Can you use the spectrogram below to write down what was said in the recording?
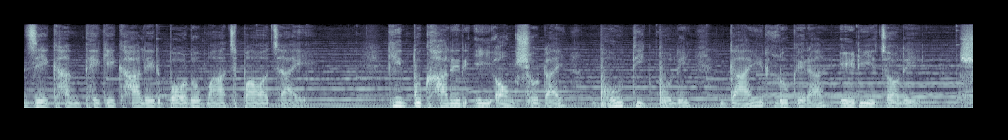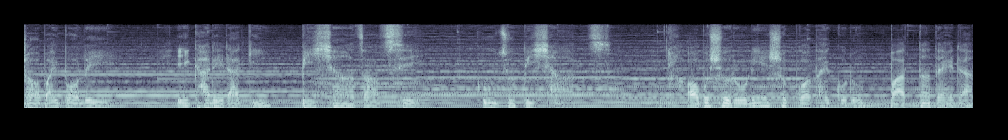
যেখান থেকে খালের বড় মাছ পাওয়া যায়। কিন্তু খালের এই অংশটায় ভৌতিক বলে গায়ের লোকেরা এড়িয়ে চলে। সবাই বলে, এখানে নাকি পিসাজ আছে, কুজো পিসাজ অবশ্য রনি এসব কথায় কোনো পাত্তা দেয় না।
